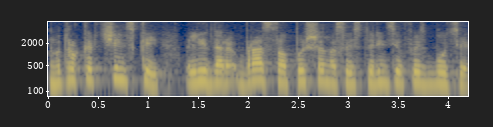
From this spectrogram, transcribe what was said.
Дмитро Керчинський, лідер братства, пише на своїй сторінці в Фейсбуці:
